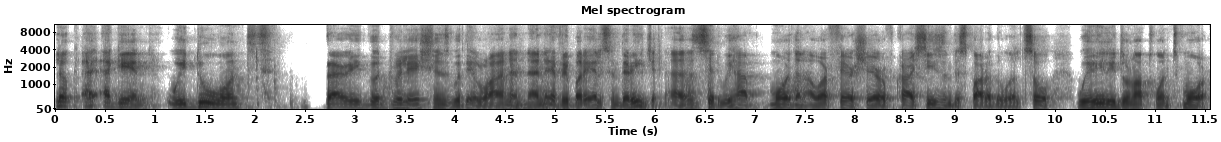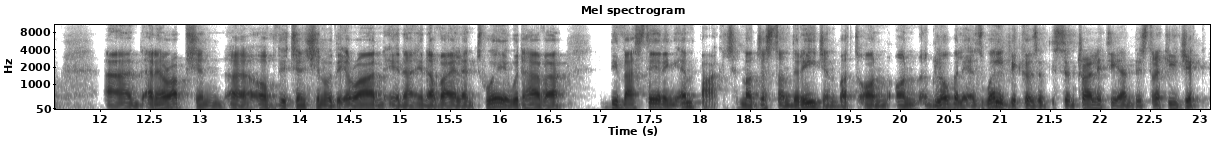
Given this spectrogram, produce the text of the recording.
Look, again, we do want very good relations with Iran and, and everybody else in the region. As I said, we have more than our fair share of crises in this part of the world. So we really do not want more. And an eruption uh, of the tension with Iran in a, in a violent way would have a devastating impact, not just on the region, but on, on globally as well, because of the centrality and the strategic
